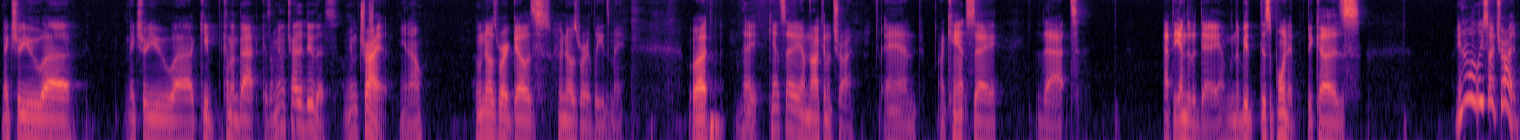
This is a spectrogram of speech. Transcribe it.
make sure you uh, make sure you uh, keep coming back because I'm gonna try to do this. I'm gonna try it. You know, who knows where it goes? Who knows where it leads me? But hey, can't say I'm not gonna try, and I can't say that at the end of the day I'm gonna be disappointed because you know at least I tried.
